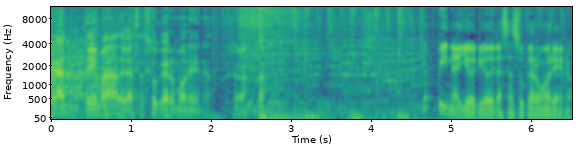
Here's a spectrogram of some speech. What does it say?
Gran tema de las azúcar moreno. ¿Qué opina Iorio de las azúcar moreno?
